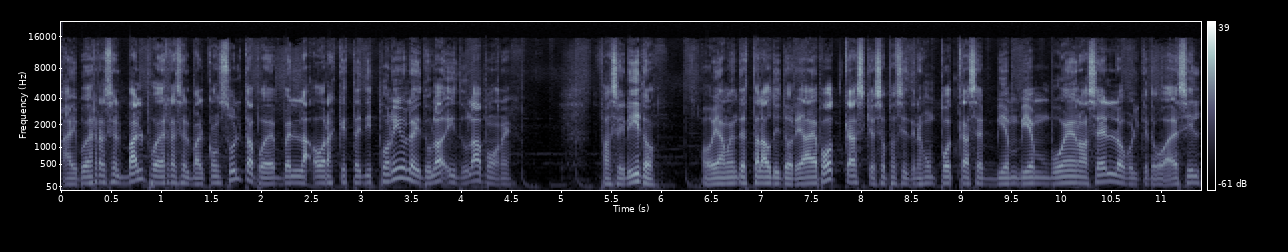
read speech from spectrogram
Ahí puedes reservar, puedes reservar consulta, puedes ver las horas que estés disponible y tú la, y tú la pones. Facilito. Obviamente está la auditoría de podcast, que eso pues si tienes un podcast es bien, bien bueno hacerlo, porque te voy a decir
